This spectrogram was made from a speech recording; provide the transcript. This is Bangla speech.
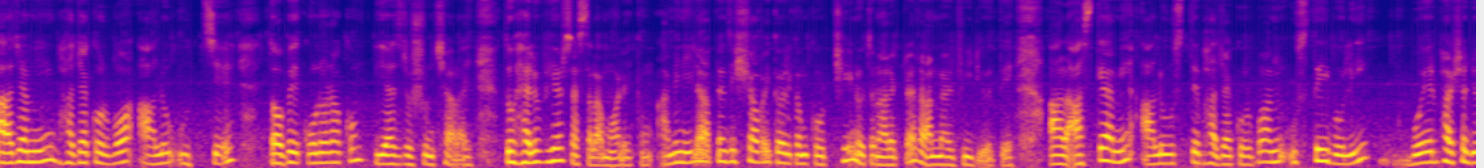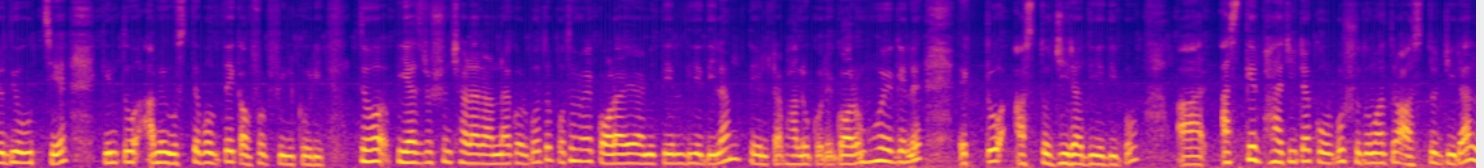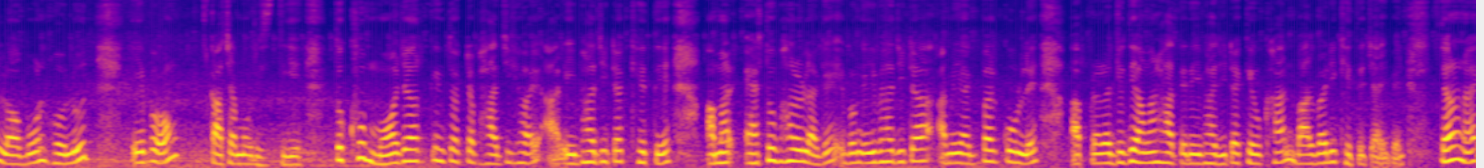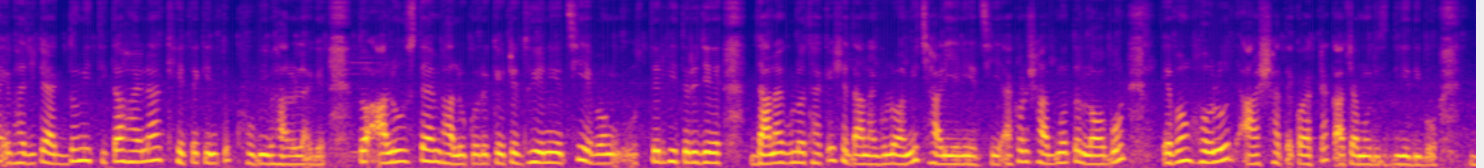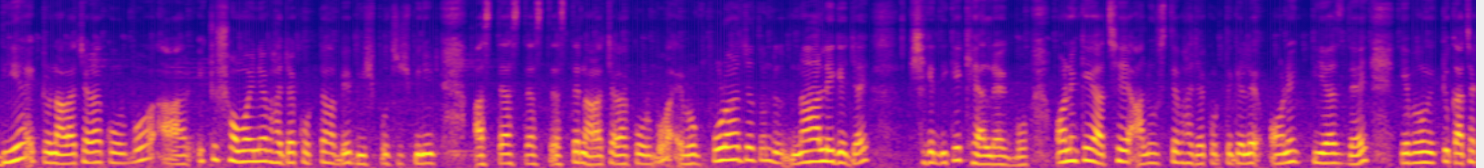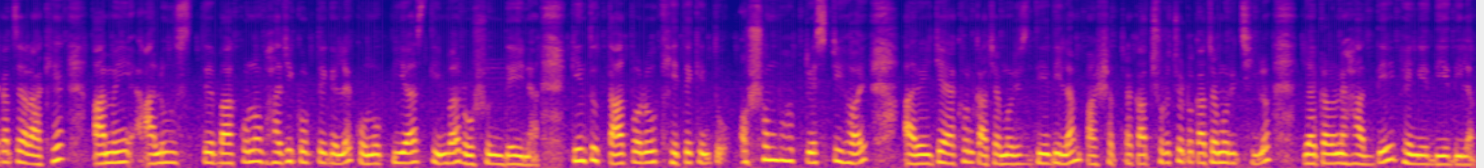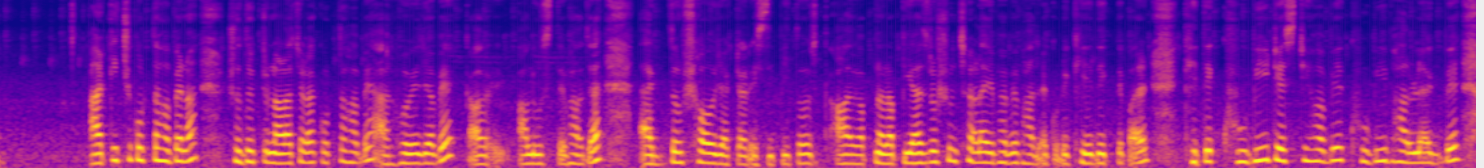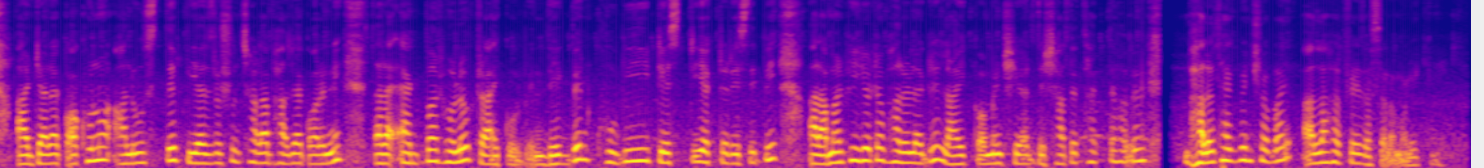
আজ আমি ভাজা করব আলু উচ্ছে, তবে কোনো রকম পেঁয়াজ রসুন ছাড়াই। তো হ্যালো ভিয়ার্স আসসালামু আলাইকুম। আমি নীলা, আপনাদের সবাইকে ওয়েলকাম করছি নতুন আরেকটা রান্নার ভিডিওতে। আর আজকে আমি আলু উস্তে ভাজা করব। আমি উস্তেই বলি, বইয়ের ভাষা যদিও উচ্ছে, কিন্তু আমি উস্তে বলতে কমফোর্ট ফিল করি। তো পেঁয়াজ রসুন ছাড়া রান্না করব। তো প্রথমে কড়াইয়ে আমি তেল দিয়ে দিলাম। তেলটা ভালো করে গরম হয়ে গেলে একটু আস্ত জিরা দিয়ে দিব। আর আজকের ভাজিটা করব শুধুমাত্র আস্ত জিরা, লবণ হলুদ এবং কাঁচামরিচ দিয়ে। তো খুব মজার কিন্তু একটা ভাজি হয়। আর এই ভাজিটা খেতে আমার এত ভালো লাগে এবং এই ভাজিটা আমি একবার করলে আপনারা যদি আমার হাতের এই ভাজিটা কেউ খান, বারবারই খেতে চাইবেন। কেননা এই ভাজিটা একদমই তিতা হয় না, খেতে কিন্তু খুবই ভালো লাগে। তো আলু উস্তে আমি ভালো করে কেটে ধুয়ে নিয়েছি এবং উস্তের ভিতরে যে দানাগুলো থাকে, সে দানাগুলো আমি ছাড়িয়ে নিয়েছি। এখন স্বাদ মতো লবণ এবং হলুদ আর সাথে কয়েকটা কাঁচামরিচ দিয়ে দিব। দিয়ে একটু নাড়াচাড়া করব আর একটু সময় নিয়ে ভাজা করতে হবে, বিশ পঁচিশ মিনিট আস্তে আস্তে আস্তে আস্তে নাড়াচাড়া করব এবং পোড়া যত না লেগে যায় সেদিকে খেয়াল রাখব। অনেকে আছে আলু উস্তে ভাজা করতে গেলে অনেক পেঁয়াজ দেয় এবং একটু কাঁচা কাঁচা রাখে। আমি আলু উস্তে বা কোনো ভাজি করতে গেলে কোনো পেঁয়াজ কিংবা রসুন দেই না। কিন্তু তারপরেও খেতে কিন্তু অসম্ভব টেস্টি হয়। আর এই যে এখন কাঁচামরিচ দিয়ে দিলাম, পাঁচ সাতটা কাজ ছোটো ছোটো কাঁচামরিচ ছিল, যার কারণে হাত দিয়ে ভেঙে দিয়ে দিলাম। আর কিছু করতে হবে না, শুধু একটু নাড়াচাড়া করতে হবে আর হয়ে যাবে আলু উস্তে ভাজা। একদম সহজ একটা রেসিপি তো। আপনারা পেঁয়াজ রসুন ছাড়া এভাবে ভাজা করে খেয়ে দেখতে পারেন। খেতে খুবই টেস্টি হবে, খুবই ভালো লাগবে। আর যারা কখনো আলু উস্তে পেঁয়াজ রসুন ছাড়া ভাজা করেনি তারা একবার হলেও ট্রাই করবেন। দেখবেন খুবই টেস্টি একটা রেসিপি আর আমার ভিডিওটা ভালো লাগলে লাইক কমেন্ট শেয়ারদের সাথে থাকতে হবে। ভালো থাকবেন সবাই। আল্লাহ হাফেজ। আসসালামু আলাইকুম।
